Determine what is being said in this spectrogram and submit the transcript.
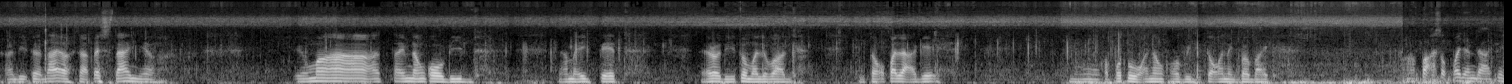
Nandito na tayo sa Pestanyo. Yung mga time ng COVID na maigpit. Pero dito maluwag. Dito ako palagi. Nung kaputukan ng COVID dito ako nagbabike. Makapasok pa dyan dati.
